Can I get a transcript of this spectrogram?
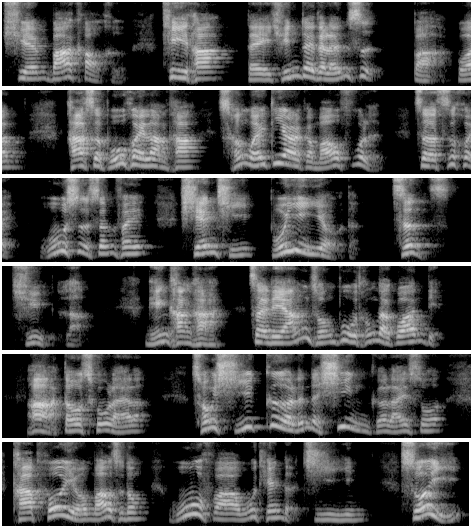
选拔考核，替他对军队的人事把关。他是不会让他成为第二个毛夫人，这只会无事生非，掀起不应有的。政治巨浪，您看看这两种不同的观点啊，都出来了。从习个人的性格来说，他颇有毛泽东无法无天的基因，所以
